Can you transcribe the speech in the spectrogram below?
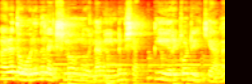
മഴ തോരുന്ന ലക്ഷണമൊന്നുമില്ല. വീണ്ടും ശക്തി ഏറിക്കൊണ്ടിരിക്കുകയാണ്.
